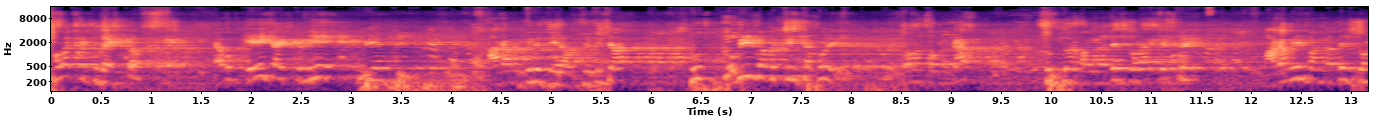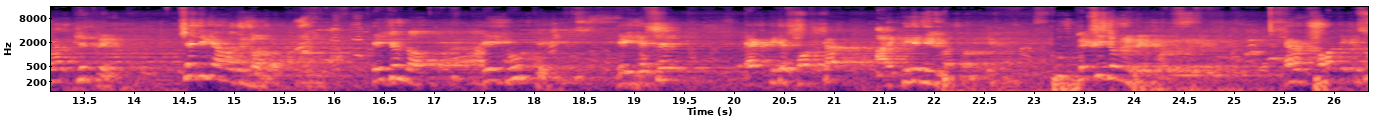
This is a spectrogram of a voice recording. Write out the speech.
সবাই কিন্তু দায়িত্ব আছে। এবং এই দায়িত্ব নিয়ে বিএনপি আগামী দিনে যে রাজনীতিটা খুব গভীরভাবে চিন্তা করে চলা দরকার, সুন্দর বাংলাদেশ গড়ার ক্ষেত্রে, আগামীর বাংলাদেশ গড়ার ক্ষেত্রে, সেদিকে আমাদের নজর। এই জন্য এই মুহূর্তে এই দেশের একদিকে সরকার, আরেকদিকে নির্বাচন। খুব বেশি জরুরি হয়ে পড়েছে কারণ সমাজে কিছু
